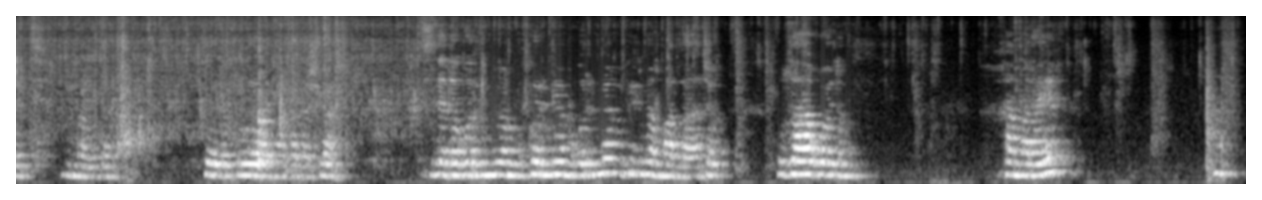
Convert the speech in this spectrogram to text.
Evet, bunları da böyle doğrayayım arkadaşlar. Size de görünmüyor mu, görünmüyor mu, görünmüyor mu bilmiyorum vallahi. Çok uzağa koydum kamerayı. Hah.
